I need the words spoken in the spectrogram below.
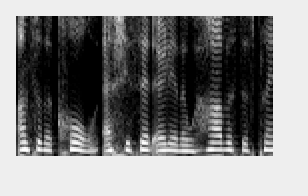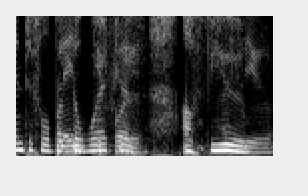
answer the call. As she said earlier, the harvest is plentiful, but the workers are few. Few.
